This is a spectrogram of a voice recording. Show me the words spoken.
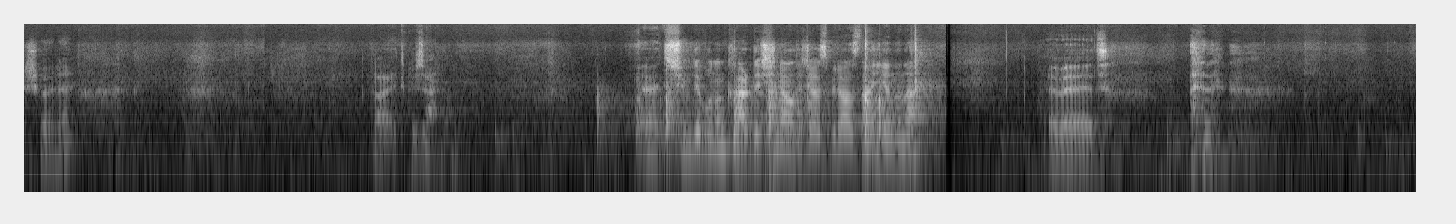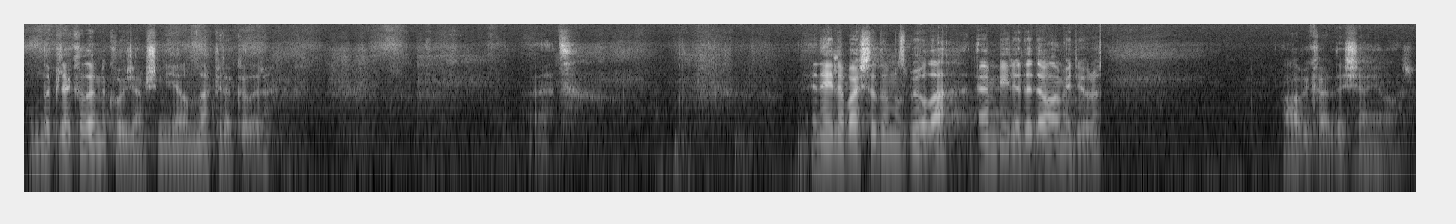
Şöyle. Gayet güzel. Evet, şimdi bunun kardeşini alacağız birazdan yanına. Evet. Bunun da plakalarını koyacağım şimdi yanımda plakaları. Evet. Ene ile başladığımız bu yola MB ile de devam ediyoruz. Abi kardeş yan yanalar.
